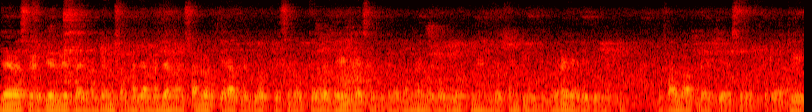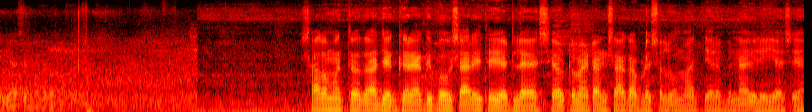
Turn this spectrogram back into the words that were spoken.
જય વસરે ગેરલીભાઈમાં કેમ છો? મજા, મજામાં. ચાલો, અત્યારે આપણે બ્લોગની શરૂઆત કરવા જઈ ગયા છે મિત્રો. તમે લોકો બ્લોગની અંદર કન્ટિન્યુ જોડાઈ રહેજો મિત્રો. તો ચાલો આપણે અત્યારે શરૂઆત કરવા જઈ રહ્યા છે મિત્રો. ચાલો મિત્રો, તો આજે ઘરાકી બહુ સારી થઈ એટલે સેવ ટમેટાનું શાક આપણે સલૂમાં અત્યારે બનાવી રહ્યા છીએ.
